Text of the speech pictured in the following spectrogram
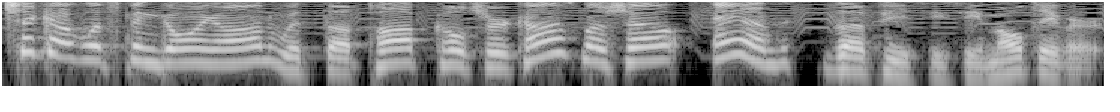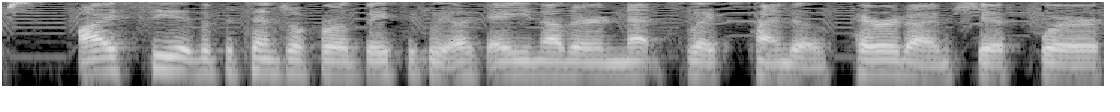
Check out what's been going on with the Pop Culture Cosmos Show and the PCC Multiverse. I see the potential for basically like another Netflix kind of paradigm shift where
